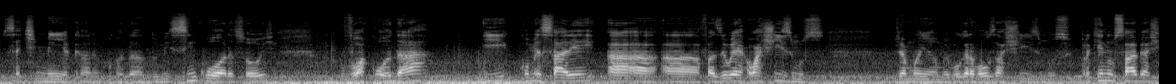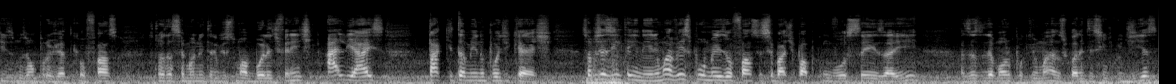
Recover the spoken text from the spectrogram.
sete e meia, cara. Acordar, dormir cinco horas só hoje. Vou acordar e começarei a, a fazer o, o achismos de amanhã. Eu vou gravar os achismos. Para quem não sabe, achismos é um projeto que eu faço. Que toda semana eu entrevisto uma bolha diferente. Aliás, tá aqui também no podcast. Só pra vocês entenderem, uma vez por mês eu faço esse bate-papo com vocês aí. Às vezes demora um pouquinho mais, uns 45 dias.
